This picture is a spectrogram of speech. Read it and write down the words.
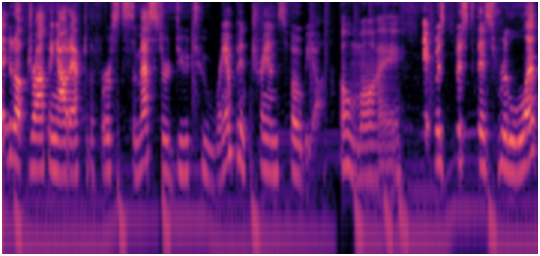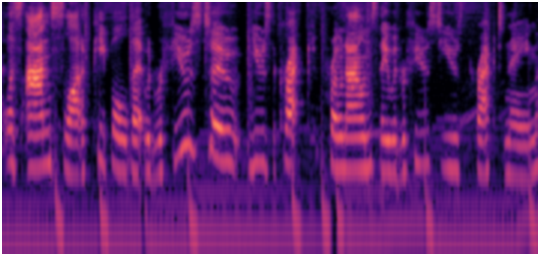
ended up dropping out after the first semester due to rampant transphobia. Oh my. It was just this relentless onslaught of people that would refuse to use the correct pronouns, they would refuse to use the correct name.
